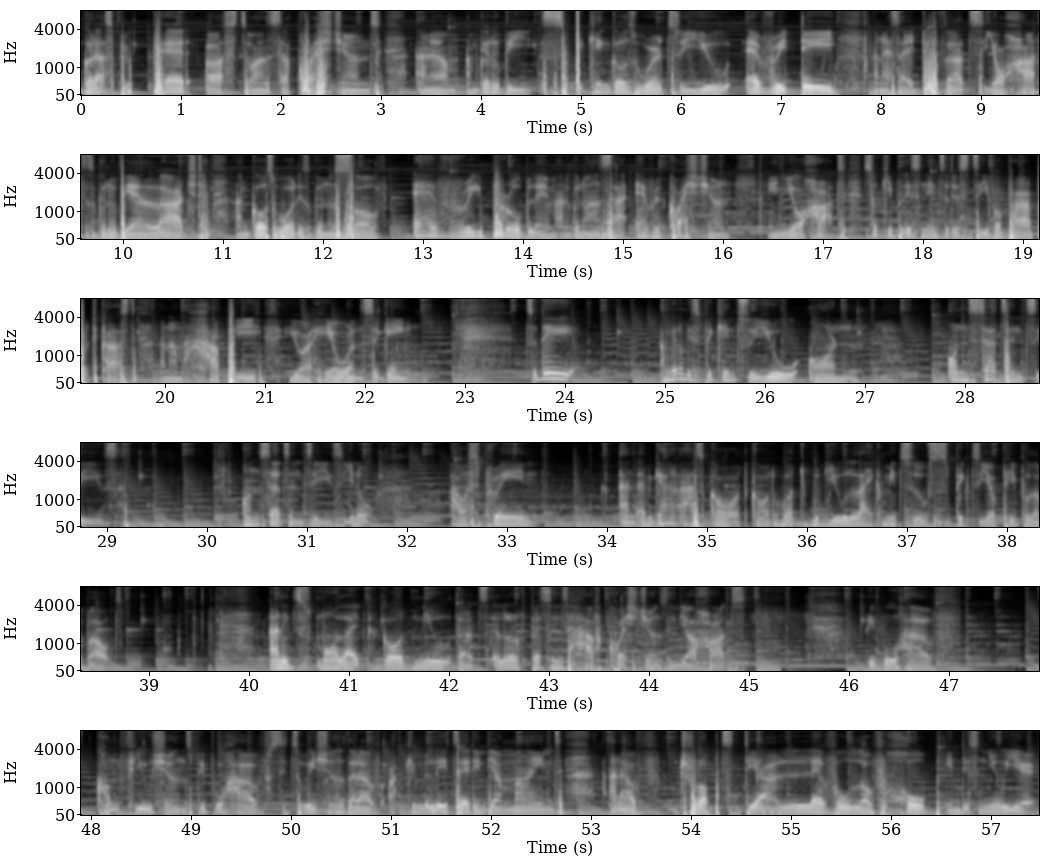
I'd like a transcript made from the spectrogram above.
God has prepared prepared us to answer questions, and um, I'm going to be speaking God's word to you every day. And as I do that, your heart is going to be enlarged, and God's word is going to solve every problem and going to answer every question in your heart. So keep listening to the Steve Opara podcast, and I'm happy you are here once again. Today, I'm going to be speaking to you on uncertainties uncertainties, you know, I was praying and I began to ask God, God, what would you like me to speak to your people about? And it's more like God knew that a lot of persons have questions in their hearts. People have confusions, people have situations that have accumulated in their mind and have dropped their level of hope in this new year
